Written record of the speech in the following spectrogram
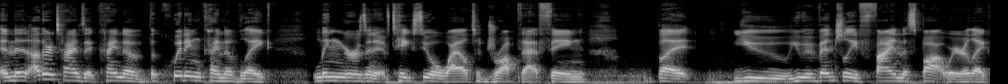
And then other times it kind of the quitting kind of like lingers and it takes you a while to drop that thing. But you you eventually find the spot where you're like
